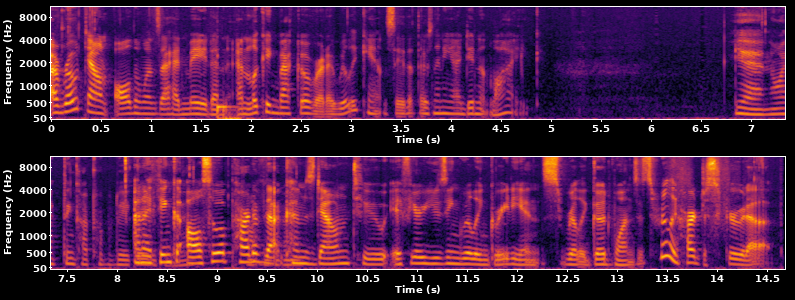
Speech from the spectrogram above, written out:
I wrote down all the ones I had made, and, and looking back over it, I really can't say that there's any I didn't like. Yeah, no, I think I probably agree. And I think there. also a part of that comes down to if you're using real ingredients, really good ones, it's really hard to screw it up.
